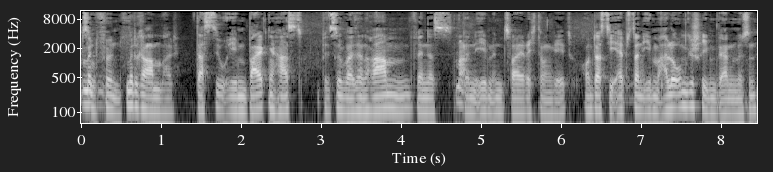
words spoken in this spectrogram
zu Mit, 5. mit Rahmen halt. Dass du eben Balken hast, beziehungsweise einen Rahmen, wenn das Ja. dann eben in zwei Richtungen geht. Und dass die Apps dann eben alle umgeschrieben werden müssen.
